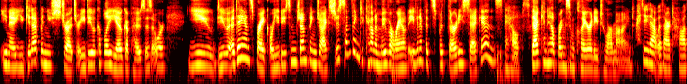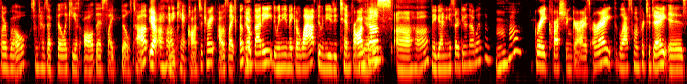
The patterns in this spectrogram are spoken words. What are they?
you know, you get up and you stretch or you do a couple of yoga poses or you do a dance break or you do some jumping jacks, just something to kind of move around, even if it's for 30 seconds, It helps. that can help bring some clarity to our mind. I do that with our toddler Will. Sometimes I feel like he has all this like built up. Yeah. Uh-huh. And he can't concentrate. I was like, okay, Yep. buddy, do we need to make a lap? Do we need to do 10 frog jumps? yes. Uh huh. Maybe I need to start doing that with him. Mm hmm. Great question, guys. All right. The last one for today is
